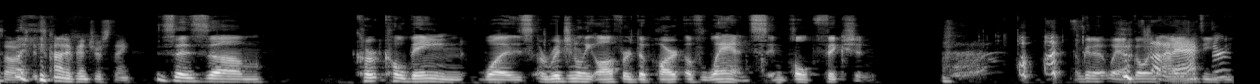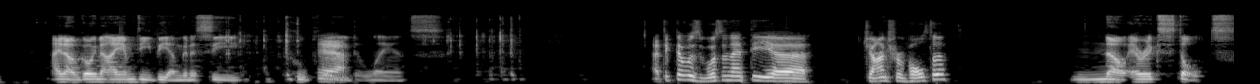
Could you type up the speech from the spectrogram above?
So it's kind of interesting. It says um, Kurt Cobain was originally offered the part of Lance in Pulp Fiction. I'm gonna wait. I'm going to IMDb. actor? I know. I'm going to IMDb. I'm gonna see who played Yeah. Lance. I think that was wasn't that the uh, John Travolta? No, Eric Stoltz.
